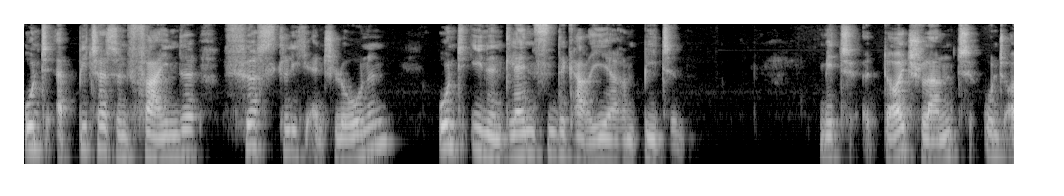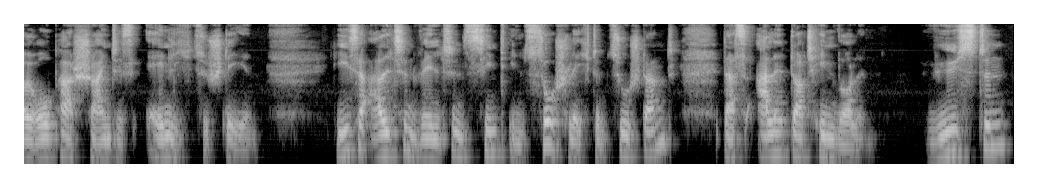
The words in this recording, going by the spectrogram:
und erbitterten Feinde fürstlich entlohnen und ihnen glänzende Karrieren bieten. Mit Deutschland und Europa scheint es ähnlich zu stehen. Diese alten Welten sind in so schlechtem Zustand, dass alle dorthin wollen. Wüsten,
